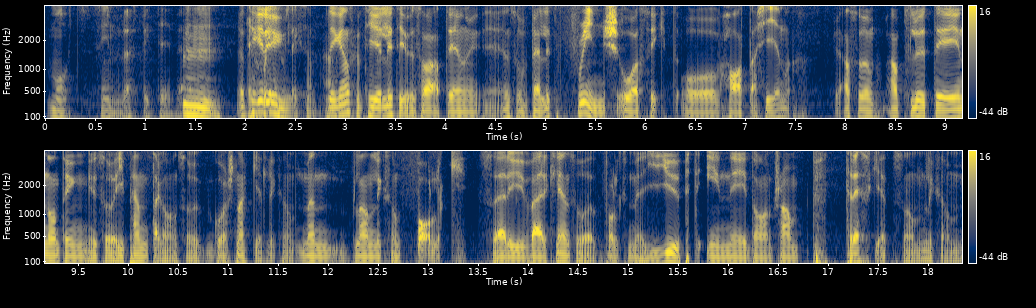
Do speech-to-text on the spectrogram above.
mot sin respektive Mm. Jag tycker det regim, är, liksom. det är ganska tydligt i USA att det är en, en så väldigt fringe åsikt att hata Kina. Alltså absolut, det är ju någonting så i Pentagon så går snacket liksom. Men bland liksom folk så är det ju verkligen så folk som är djupt inne i Donald Trump-träsket som liksom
